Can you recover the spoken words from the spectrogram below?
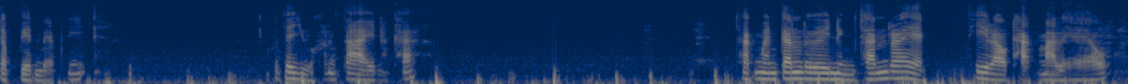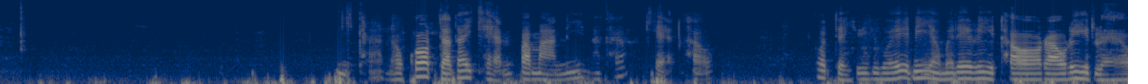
จะเป็นแบบนี้ ก็จะอยู่ข้างใต้นะคะ ถักเหมือนกันเลยหนึ่งชั้นแรกที่เราถักมาแล้ว นี่ค่ะ เราก็จะได้แขนประมาณนี้นะคะ แขนเขาก็จะย้วยๆนี่ยังไม่ได้รีดทอเรารีดแล้ว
